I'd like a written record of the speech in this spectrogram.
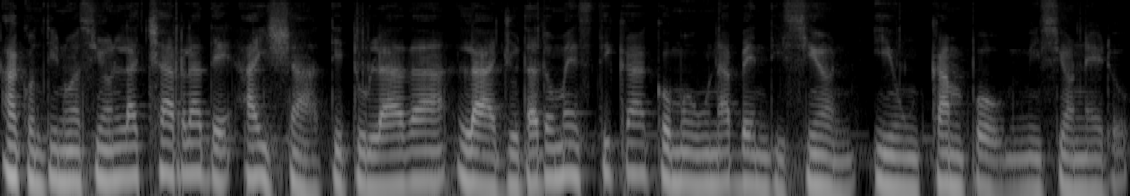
A continuación la charla de Aisha titulada La ayuda doméstica como una bendición y un campo misionero.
